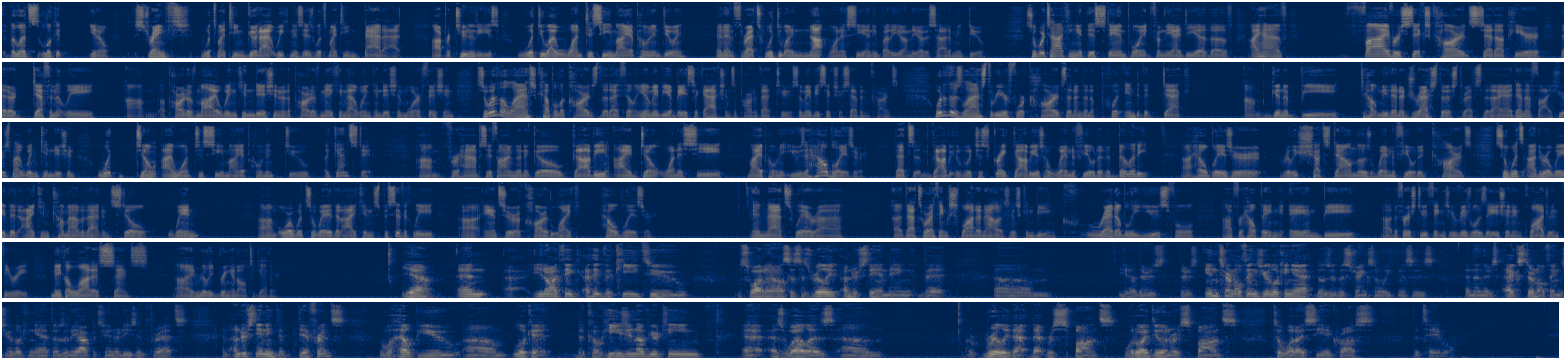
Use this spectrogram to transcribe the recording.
but let's look at you know strengths. What's my team good at? Weaknesses. What's my team bad at? Opportunities. What do I want to see my opponent doing? And then threats. What do I not want to see anybody on the other side of me do? So we're talking at this standpoint from the idea of I have five or six cards set up here that are definitely um, a part of my win condition and a part of making that win condition more efficient. So, what are the last couple of cards that I fill? You know, maybe a basic action's a part of that too. So, maybe six or seven cards. What are those last three or four cards that I'm going to put into the deck um, going to be to help me then address those threats that I identify? Here's my win condition. What don't I want to see my opponent do against it? Um, perhaps if I'm going to go Gabi, I don't want to see my opponent use a Hellblazer. That's um, Gabi, which is great. Gabi is a when fielded ability. Uh, Hellblazer really shuts down those when fielded cards. So, what's either a way that I can come out of that and still win, um, or what's a way that I can specifically uh, answer a card like Hellblazer? And that's where uh, uh that's where I think SWOT analysis can be incredibly useful uh, for helping A and B. Uh, the first two things, your visualization and quadrant theory, make a lot of sense uh, and really bring it all together. Yeah, and uh, you know, I think I think the key to SWOT analysis is really understanding that Um, you know, there's there's internal things you're looking at; those are the strengths and weaknesses, and then there's external things you're looking at; those are the opportunities and threats. And understanding the difference will help you um, look at the cohesion of your team, uh, as well as um, really that that response. What do I do in response to what I see across the table?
